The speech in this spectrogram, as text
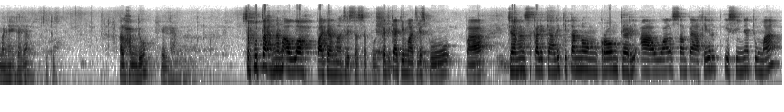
namanya hidayah itu Alhamdulillah. Sebutlah nama Allah pada majelis tersebut. Ketika di majelis bu pak jangan sekali-kali kita nongkrong dari awal sampai akhir isinya cuma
